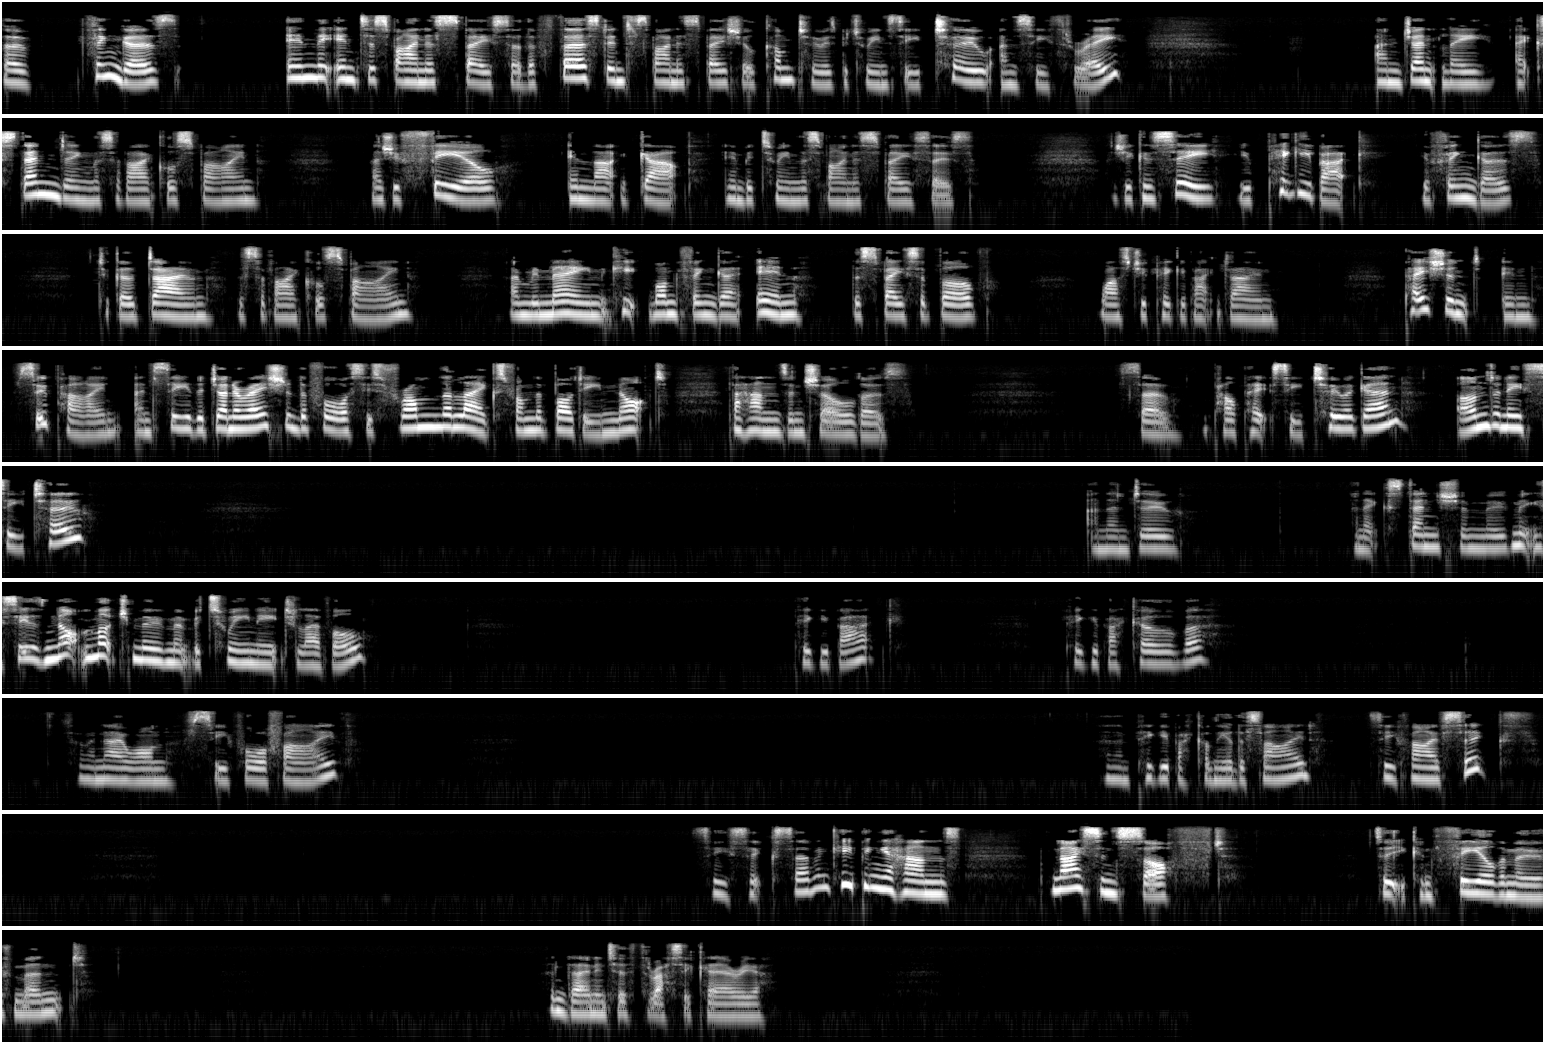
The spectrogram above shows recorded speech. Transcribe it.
So fingers in the interspinous space. So the first interspinous space you'll come to is between C2 and C3 and gently extending the cervical spine as you feel in that gap in between the spinous spaces. As you can see, you piggyback your fingers to go down the cervical spine and remain, keep one finger in the space above whilst you piggyback down. Patient in supine and see the generation of the force is from the legs, from the body, not the hands and shoulders. So palpate C2 again, underneath C2. And then do an extension movement. You see there's not much movement between each level. Piggyback, piggyback over. So we're now on C4, 5. And then piggyback on the other side, C5, 6. C6, 7, keeping your hands nice and soft so that you can feel the movement and down into the thoracic area.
